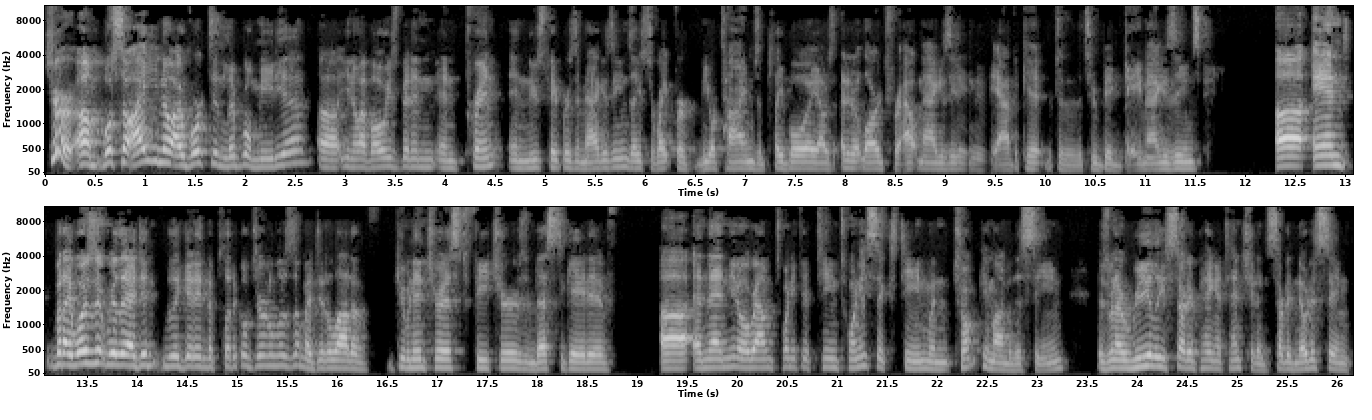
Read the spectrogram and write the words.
Sure. Um, well, so I, you know, I worked in liberal media. Uh, you know, I've always been in, in print, in newspapers and magazines. I used to write for New York Times and Playboy. I was editor at large for Out Magazine and The Advocate, which are the two big gay magazines. Uh, and, but I wasn't really, I didn't really get into political journalism. I did a lot of human interest features, investigative. Uh, and then, you know, around 2015, 2016, when Trump came onto the scene is when I really started paying attention and started noticing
